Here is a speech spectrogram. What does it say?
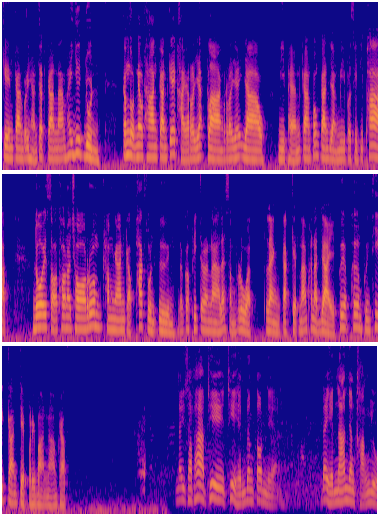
เกณฑ์การบริหารจัดการน้ำให้ยืดหยุ่นกำหนดแนวทางการแก้ไขระยะกลางระยะยาว มีแผนการป้องกันอย่างมีประสิทธิภาพ โดยสทนช ร่วมทำงานกับภาคส่วนอื่น แล้วก็พิจารณาและสำรวจ แหล่งกักเก็บน้ำขนาดใหญ่ เพื่อเพิ่มพื้นที่การเก็บปริมาณน้ำครับ ในสภาพที่ที่เห็นเบื้องต้นเนี่ย ได้เห็นน้ำยังขังอยู่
